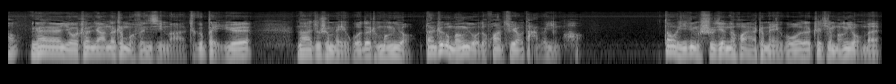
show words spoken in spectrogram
好，你看有专家呢这么分析嘛？这个北约，那就是美国的盟友，但这个盟友的话，其实要打个引号。到了一定时间的话呀，这美国的这些盟友们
